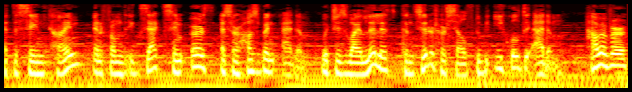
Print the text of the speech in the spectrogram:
at the same time and from the exact same earth as her husband Adam, which is why Lilith considered herself to be equal to Adam. However,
